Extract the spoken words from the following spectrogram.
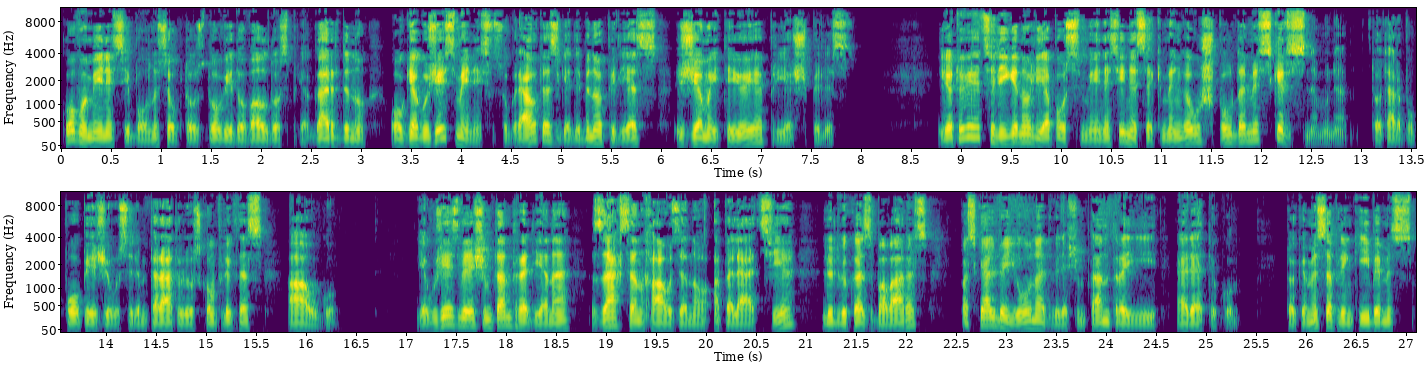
Kovo mėnesį buvo nusiauktos Dovydo valdos prie Gardino, o gegužės mėnesį sugriautas Gedimino pilies Žemaitijoje priešpilis. Lietuviai atsilygino Liepos mėnesį nesėkmingą užpuldami skirsnemunę. Tuo tarpu popiežiaus ir imperatoriaus konfliktas augo. Gegužės 22 dieną Zachsenhauseno apeliacija Liudvikas Bavaras paskelbė Joną 22 eretiku. Tokiomis aplinkybėmis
